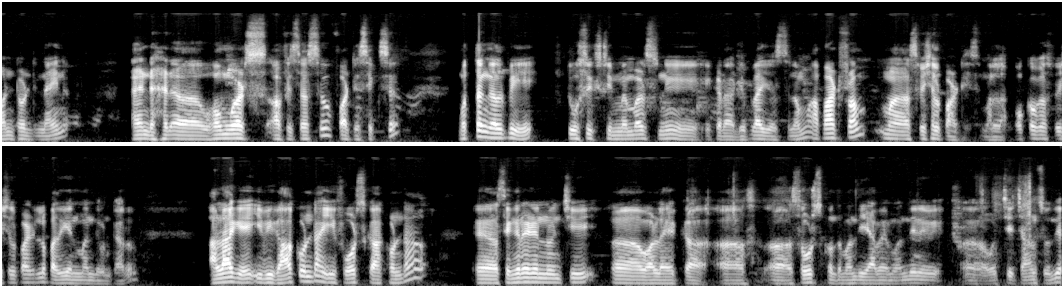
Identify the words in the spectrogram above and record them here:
one twenty nine and head home guards officers forty six మొత్తం కలిపి టూ సిక్స్టీ మెంబర్స్ని ఇక్కడ డిప్లాయ్ చేస్తున్నాము. అపార్ట్ ఫ్రమ్ మా స్పెషల్ పార్టీస్ మళ్ళీ. ఒక్కొక్క స్పెషల్ పార్టీలో పదిహేను మంది ఉంటారు. అలాగే ఇవి కాకుండా ఈ ఫోర్స్ కాకుండా సింగరేణి నుంచి వాళ్ళ యొక్క సోర్స్ కొంతమంది యాభై మందిని వచ్చే ఛాన్స్ ఉంది.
